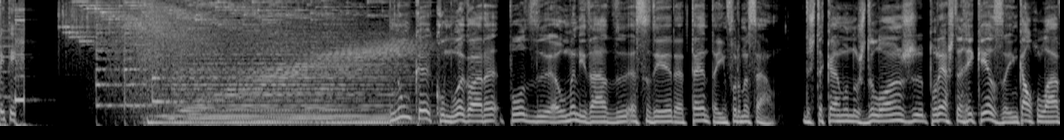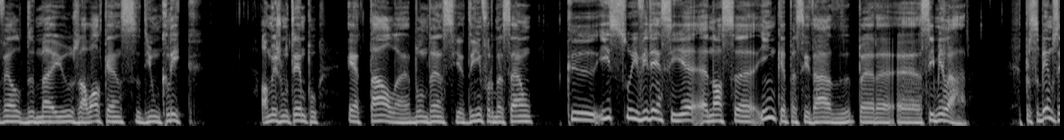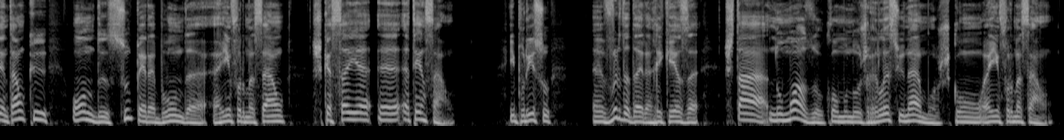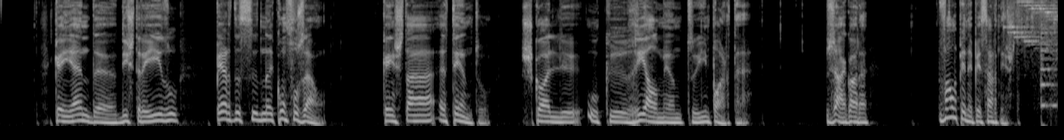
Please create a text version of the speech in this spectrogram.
pt Nunca como agora pôde a humanidade aceder a tanta informação. Destacamo-nos de longe por esta riqueza incalculável de meios ao alcance de um clique. Ao mesmo tempo, é tal a abundância de informação que isso evidencia a nossa incapacidade para assimilar. Percebemos então que onde superabunda a informação, escasseia a atenção. E por isso, a verdadeira riqueza está no modo como nos relacionamos com a informação. Quem anda distraído perde-se na confusão. Quem está atento escolhe o que realmente importa. Já agora, vale a pena pensar nisto.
